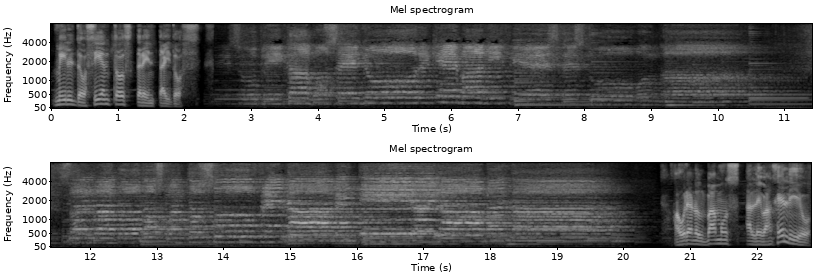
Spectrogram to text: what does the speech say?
1232. suplicamos, Ahora nos vamos al Evangelio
